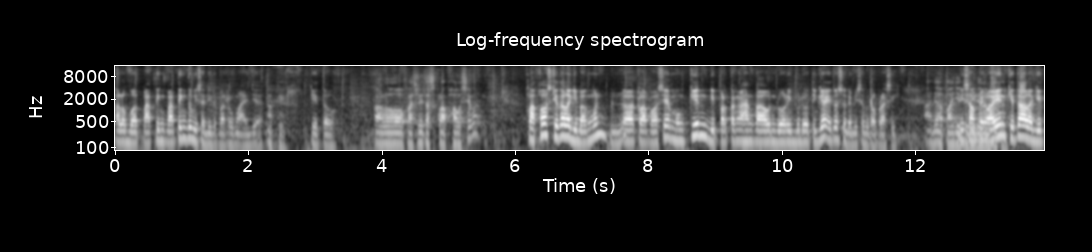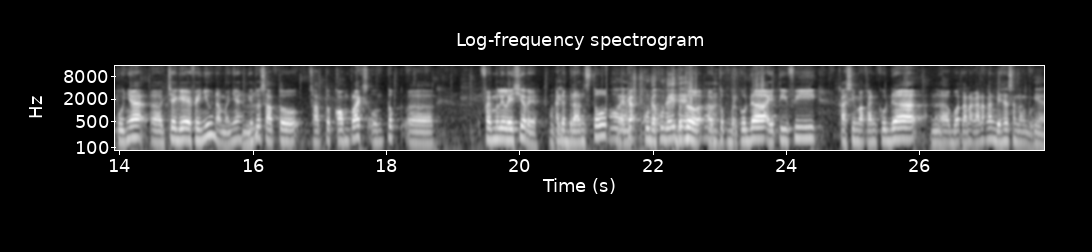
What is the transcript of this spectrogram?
Kalau buat pating-pating tuh bisa di depan rumah aja. Oke. Gitu. Kalau fasilitas clubhouse-nya, Pak? Clubhouse kita lagi bangun. Eh, clubhouse-nya mungkin di pertengahan tahun 2023 itu sudah bisa beroperasi. Ada apa aja Di samping dalam lain situ? kita lagi punya eh, CG Avenue namanya. Itu satu satu kompleks untuk eh, family leisure ya. Oke. Ada Brandstow, Oh, mereka kuda-kuda itu betul ya? Ah. untuk berkuda, ATV, kasih makan kuda eh, buat anak-anak kan biasa senang tuh. Hmm. Iya.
